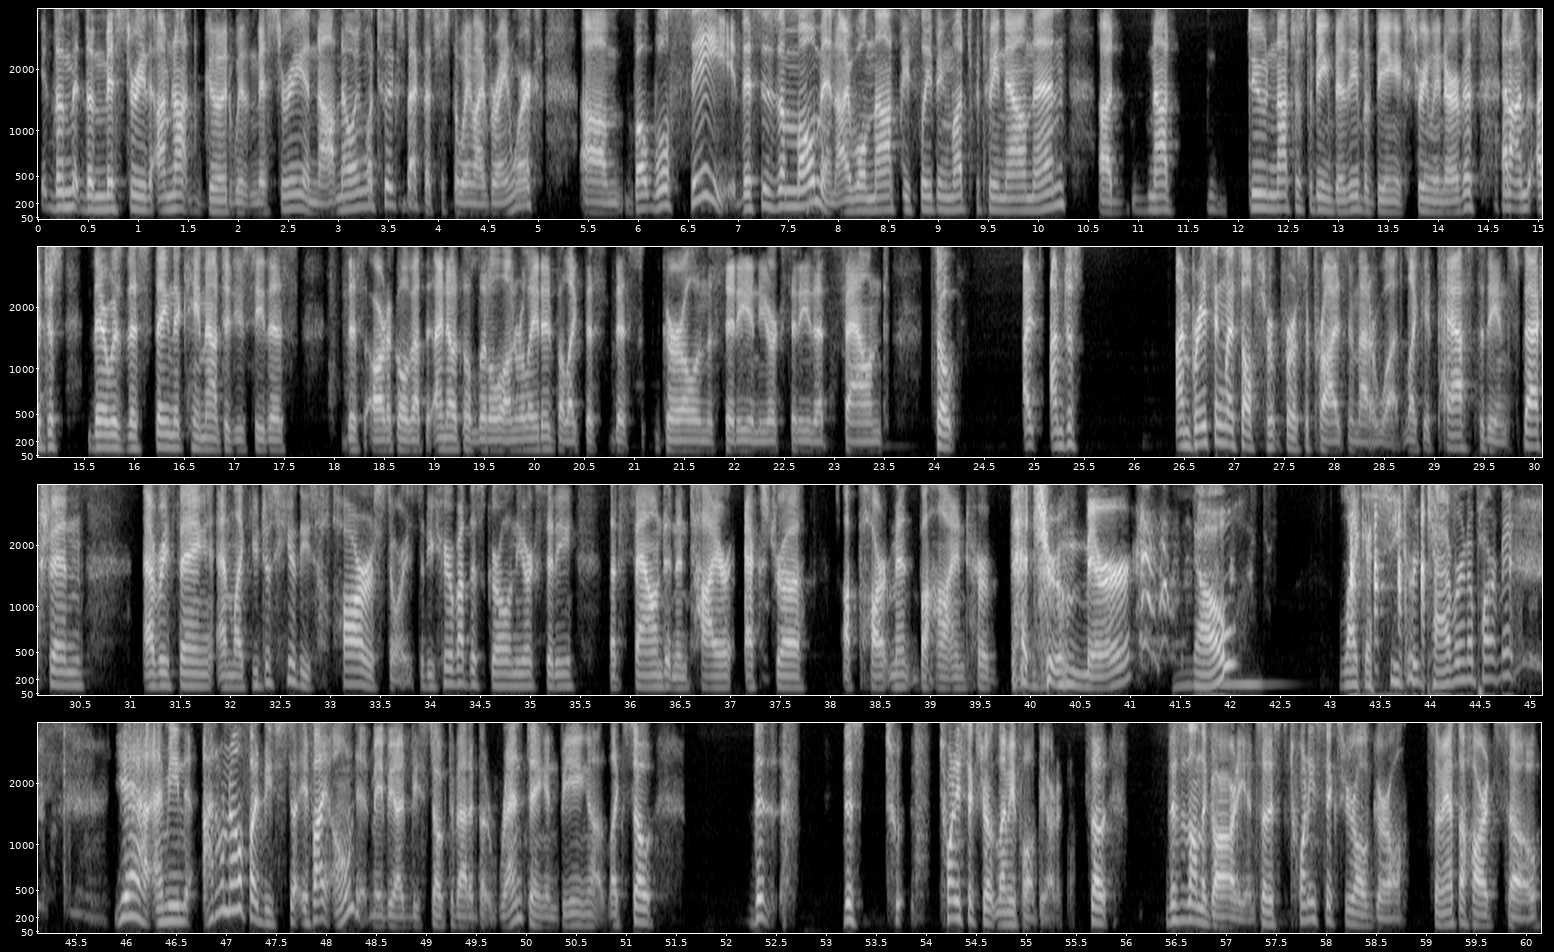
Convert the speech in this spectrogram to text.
the the mystery that I'm not good with mystery and not knowing what to expect. That's just the way my brain works. Um, but we'll see. This is a moment. I will not be sleeping much between now and then. Uh, not due not just to being busy, but being extremely nervous. And I'm I just there was this thing that came out. Did you see this? This article about the, I know it's a little unrelated, but like this this girl in the city in New York City that found. So I I'm just I'm bracing myself for, for a surprise no matter what. Like it passed to the inspection, everything, and like you just hear these horror stories. Did you hear about this girl in New York City that found an entire extra apartment behind her bedroom mirror? No, like a secret cavern apartment. Yeah, I mean, I don't know if I'd be sto- if I owned it, maybe I'd be stoked about it. But renting and being uh, like so, this this 26 year old. Let me pull up the article. So this is on the Guardian. So this 26 year old girl, Samantha Hartsoe,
